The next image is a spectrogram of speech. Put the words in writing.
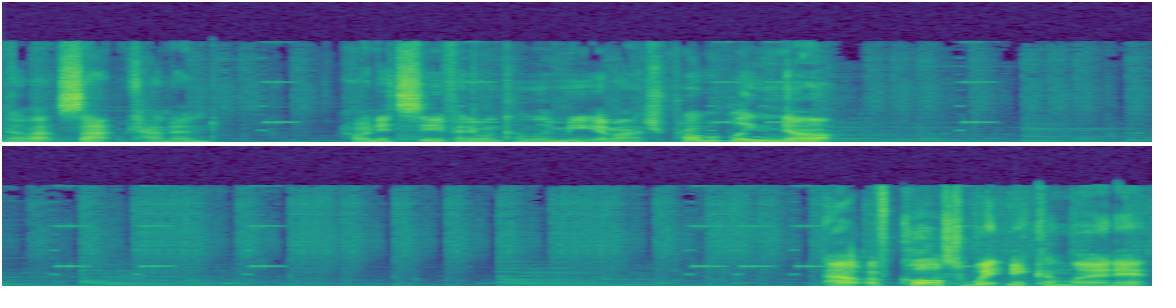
Now that's Zap Cannon. I need to see if anyone can learn Meteor Mash. Probably not. Oh, of course Whitney can learn it.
